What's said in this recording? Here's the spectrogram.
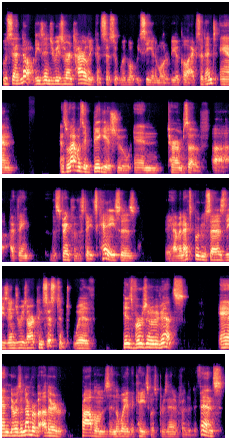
who said, no, these injuries are entirely consistent with what we see in a motor vehicle accident. And, and so that was a big issue in terms of, uh, I think, the strength of the state's case is they have an expert who says these injuries aren't consistent with his version of events. And there was a number of other problems in the way the case was presented for the defense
